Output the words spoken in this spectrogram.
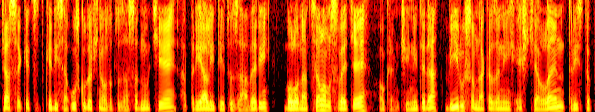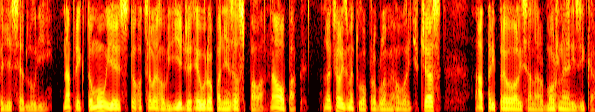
Čase, keď, kedy sa uskutočnilo toto zasadnutie a prijali tieto závery, bolo na celom svete, okrem Číny teda, vírusom nakazených ešte len 350 ľudí. Napriek tomu je z toho celého vidieť, že Európa nezaspala. Naopak, začali sme tu o probléme hovoriť včas a pripravovali sa na možné riziká.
